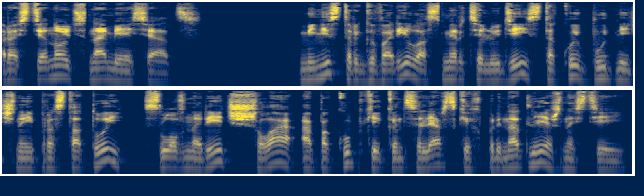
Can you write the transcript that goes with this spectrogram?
Растянуть на месяц». Министр говорил о смерти людей с такой будничной простотой, словно речь шла о покупке канцелярских принадлежностей.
